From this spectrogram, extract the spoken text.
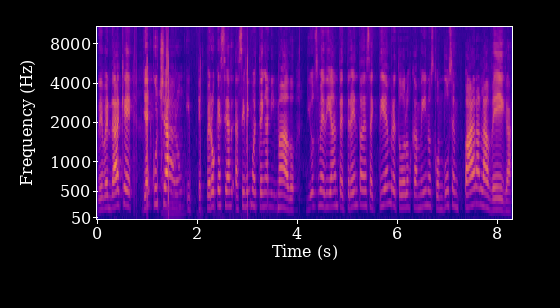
De verdad que ya escucharon y espero que sea, así mismo estén animados. Dios mediante 30 de septiembre todos los caminos conducen para La Vega.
